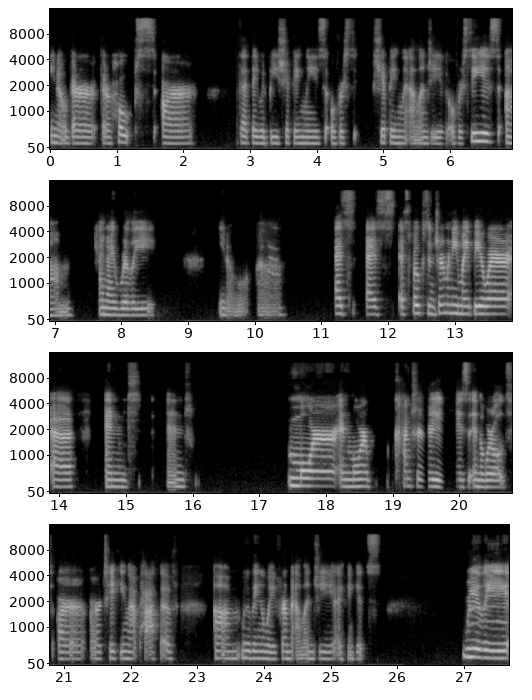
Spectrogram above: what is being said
you know, their their hopes are that they would be shipping these over shipping the LNG overseas. Um, and I really, you know, uh, as as as folks in Germany might be aware, uh, and and more and more countries in the world are are taking that path of um, moving away from LNG. I think it's really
